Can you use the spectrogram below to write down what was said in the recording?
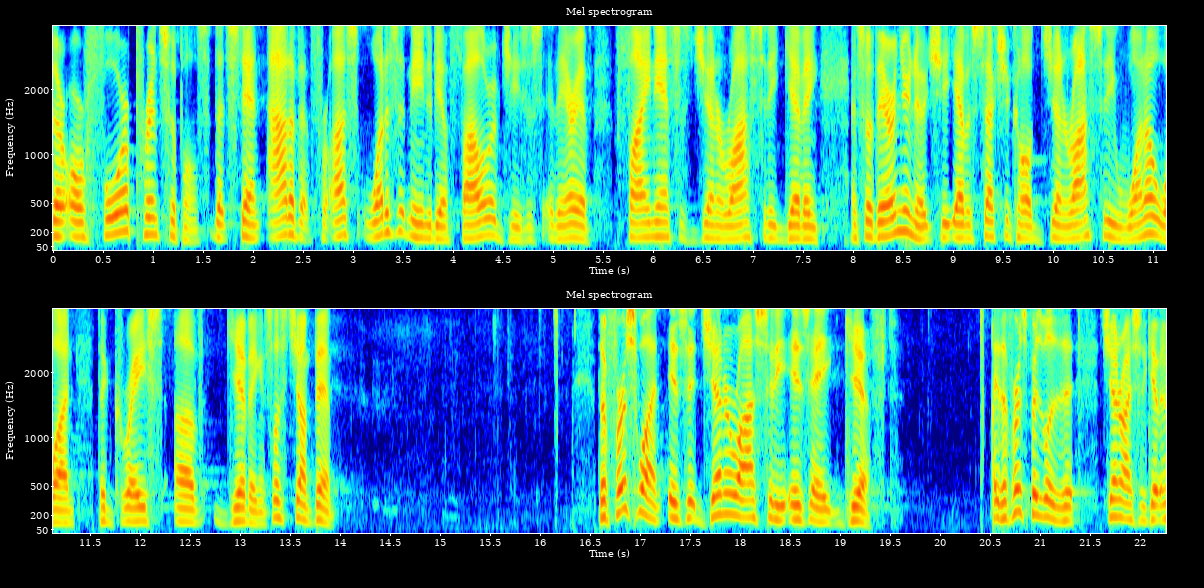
there are four principles that stand out of it for us. What does it mean to be a follower of Jesus in the area of finances, generosity, giving? And so, there in your note sheet, you have a section called Generosity 101 The Grace of Giving. And so, let's jump in. The first one is that generosity is a gift. The first principle is that generosity is given.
